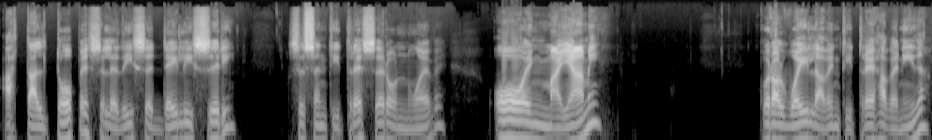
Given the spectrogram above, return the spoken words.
hasta el tope, se le dice Daily City, 6309, o en Miami, Coral Way, la 23 Avenida.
